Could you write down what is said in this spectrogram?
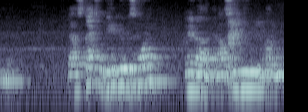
Amen. Guys, thanks for being here this morning, and, uh, and I'll see you in about a minute.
